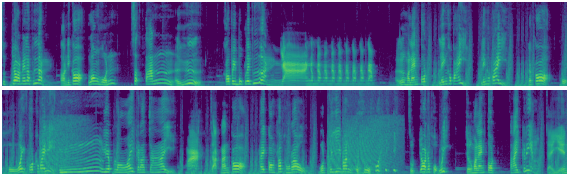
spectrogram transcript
สุดยอดไหมล่ะเพื่อน ตอนนี้ก็ล่องหนสตันเออเข้าไปบุกเลยเพื่อน อย่างงับงับงับงับงับงับงับงับงับเออมาแรงตดเล็งเข้าไป เล็งเข้าไป แล้วก็ โอ้โหตดเข้าไปนี่ อืม เรียบร้อยกระจาย มา จากนั้นก็ให้กองทัพของเราบดขยี้มัน โอ้โห สุดยอดครับผมอุ้ย เจอแมลงตด ตายเกลี้ยง ใจเย็น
